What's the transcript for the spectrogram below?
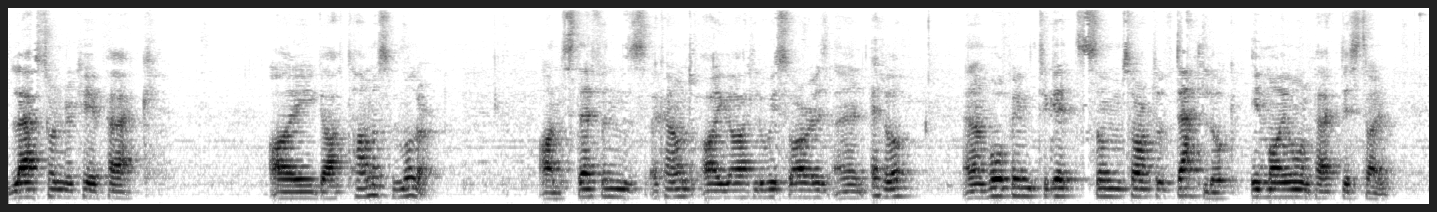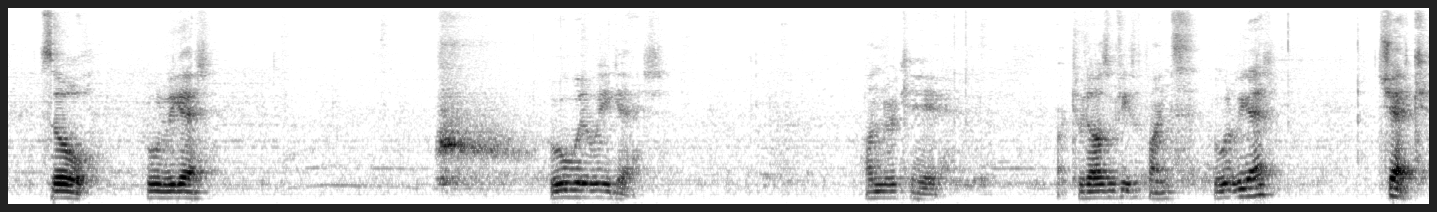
Last 100k pack I got Thomas Muller. On Stefan's account I got Luis Suarez and Eto'o and I'm hoping to get some sort of that look in my own pack this time. So, who will we get? Who will we get? 100k or 2000 FIFA points. Who will we get? Check.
